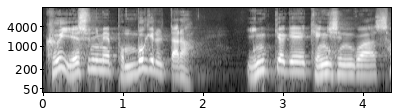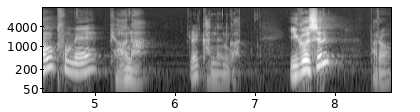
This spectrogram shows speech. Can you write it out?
그 예수님의 본보기를 따라 인격의 갱신과 성품의 변화를 갖는 것. 이것을 바로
